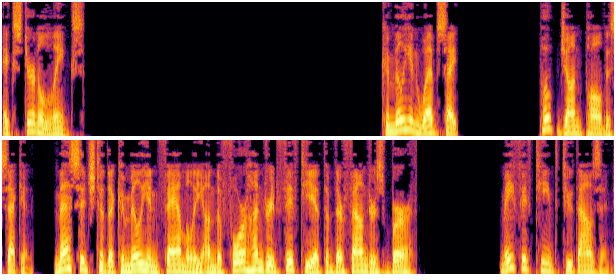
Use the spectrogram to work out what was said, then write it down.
External links. Camillian website Pope John Paul II, "'Message to the Camillian Family on the 450th of their founder's birth' May 15, 2000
